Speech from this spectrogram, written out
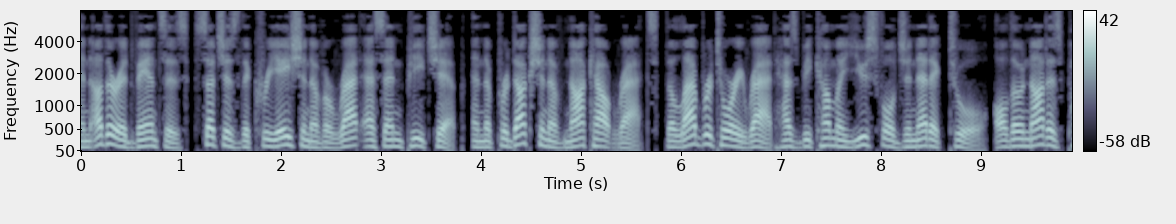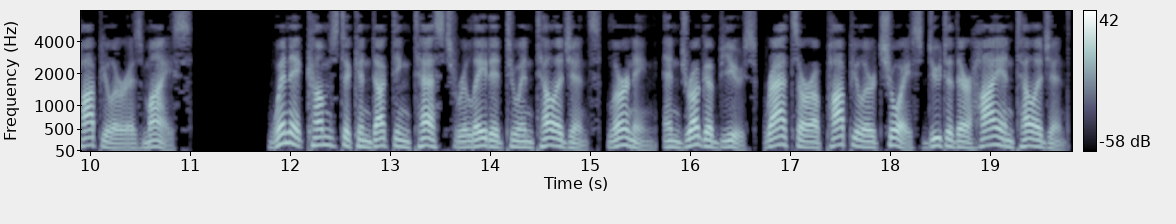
and other advances, such as the creation of a rat SNP chip, and the production of knockout rats, the laboratory rat has become a useful genetic tool, although not as popular as mice. When it comes to conducting tests related to intelligence, learning, and drug abuse, rats are a popular choice due to their high intelligence,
